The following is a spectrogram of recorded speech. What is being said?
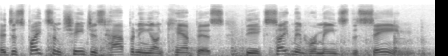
and despite some changes happening on campus, the excitement remains the same.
